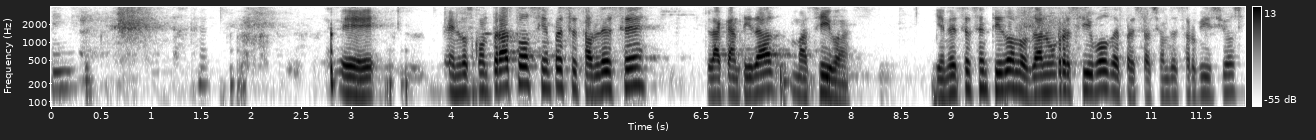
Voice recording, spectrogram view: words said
Sí. Eh, en los contratos siempre se establece la cantidad masiva y en ese sentido nos dan un recibo de prestación de servicios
